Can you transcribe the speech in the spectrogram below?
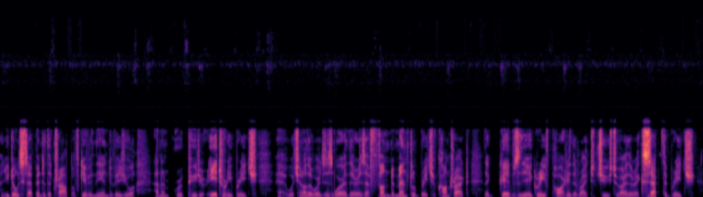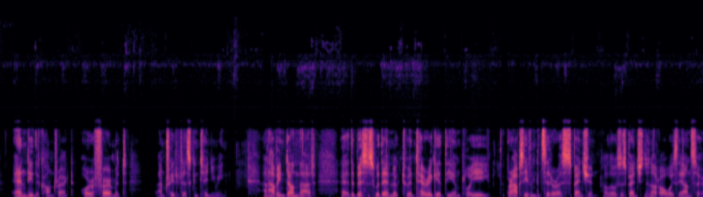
And you don't step into the trap of giving the individual an repudiatory breach, uh, which in other words is where there is a fundamental breach of contract that gives the aggrieved party the right to choose to either accept the breach, ending the contract, or affirm it and treat it as continuing. And having done that, uh, the business would then look to interrogate the employee, perhaps even consider a suspension, although suspension is not always the answer.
